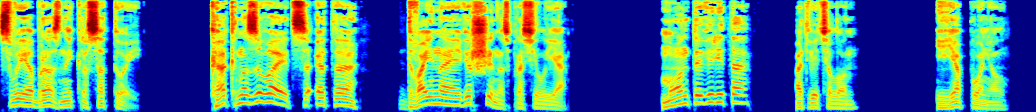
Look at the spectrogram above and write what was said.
своеобразной красотой. «Как называется эта двойная вершина?» — спросил я. «Монте-Верита», — ответил он. И я понял,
